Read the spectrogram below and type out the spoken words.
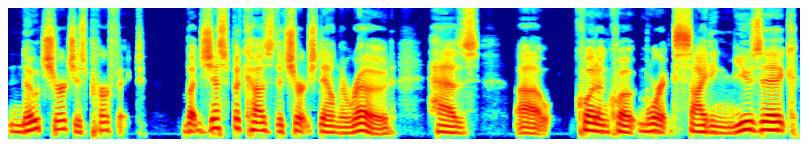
no church is perfect, but just because the church down the road has uh, quote unquote more exciting music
